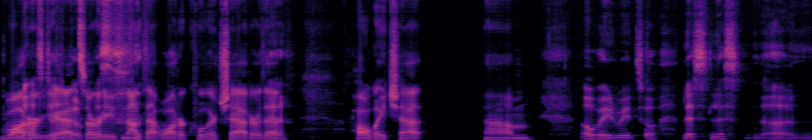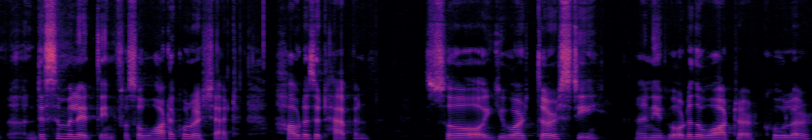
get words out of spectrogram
water. Its Yeah, it's already not that water cooler chat or that Yeah. hallway chat. Um, oh wait wait so let's let's uh, dissimulate the info so water cooler chat how does it happen so you are thirsty and you go to the water cooler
